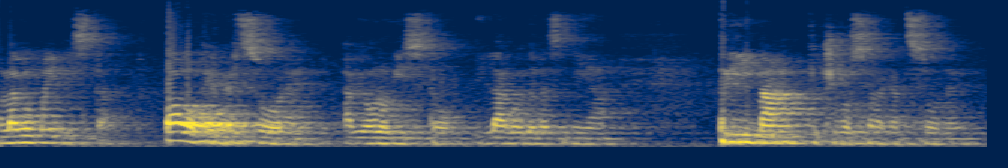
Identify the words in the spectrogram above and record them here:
non l'avevo mai vista. Poche persone avevano visto il lago della Snia prima che ci fosse la canzone.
